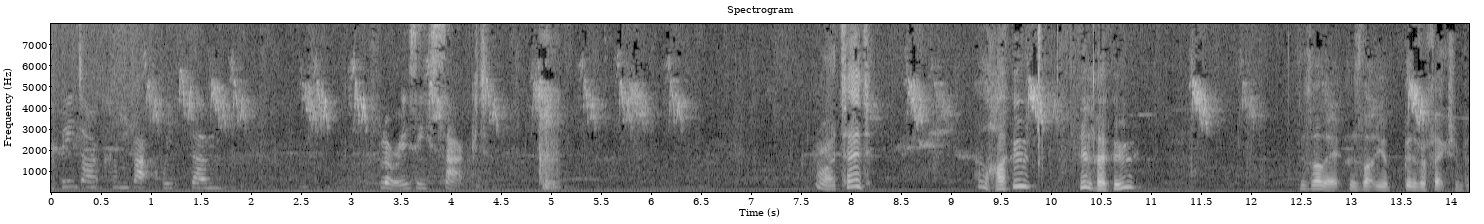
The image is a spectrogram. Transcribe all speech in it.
If he don't come back with um, flurries, he's sacked. All right, Ted. Hello. Hello. Is that it? Is that your bit of affection for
